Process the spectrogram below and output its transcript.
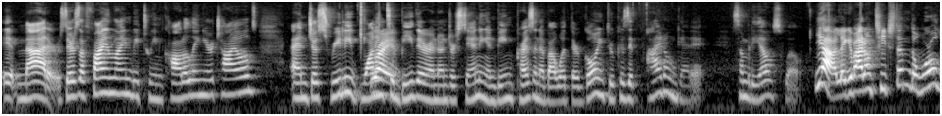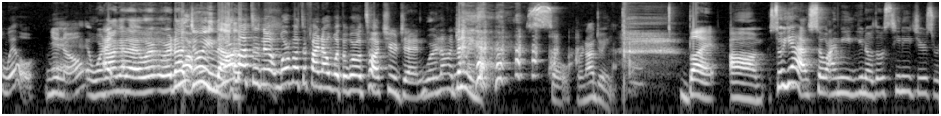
it matters. There's a fine line between coddling your child and just really wanting to be there and understanding and being present about what they're going through because if I don't get it, somebody else will. yeah, like if I don't teach them, the world will. You know, And we're I- not gonna we're, we're not we're- doing that. We're about to know. We're about to find out what the world taught you, Jen. We're not doing that. so we're not doing that. But um, so yeah, so I mean, you know, those teenage years were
